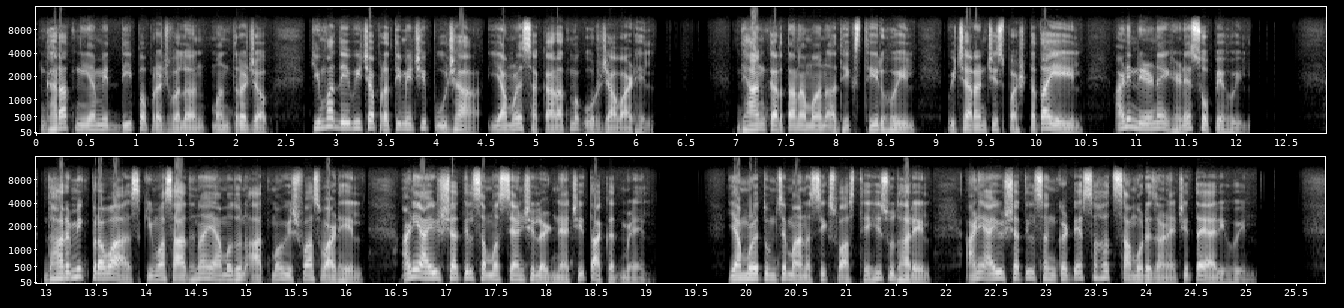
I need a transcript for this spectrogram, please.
घरात नियमित दीप प्रज्वलन मंत्रजप किंवा देवीच्या प्रतिमेची पूजा यामुळे सकारात्मक ऊर्जा वाढेल. ध्यान करताना मन अधिक स्थिर होईल विचारांची स्पष्टता येईल आणि निर्णय घेणे सोपे होईल. धार्मिक प्रवास किंवा साधना यामधून आत्मविश्वास वाढेल आणि आयुष्यातील समस्यांशी लढण्याची ताकद मिळेल. यामुळे तुमचे मानसिक स्वास्थ्यही सुधारेल आणि आयुष्यातील संकटे सहज सामोरे जाण्याची तयारी होईल.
